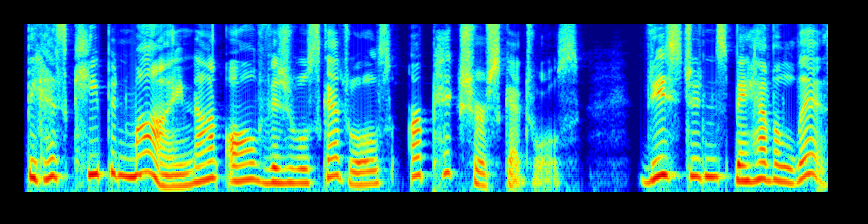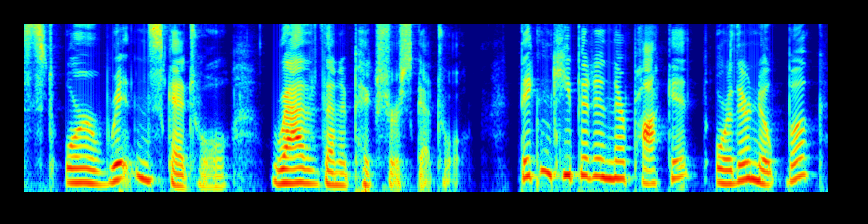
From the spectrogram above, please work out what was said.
Because keep in mind, not all visual schedules are picture schedules. These students may have a list or a written schedule rather than a picture schedule. They can keep it in their pocket or their notebook.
